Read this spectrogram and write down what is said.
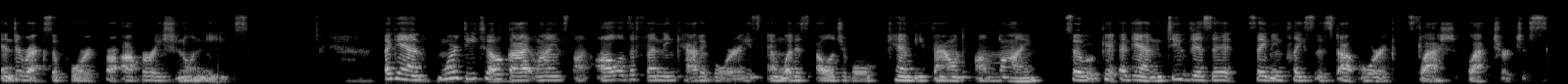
indirect support, or operational needs. Again, more detailed guidelines on all of the funding categories and what is eligible can be found online. So again, do visit savingplaces.org slash black churches.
